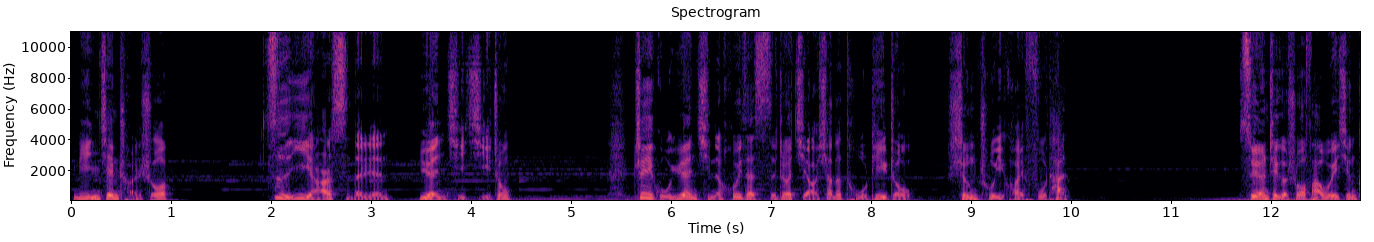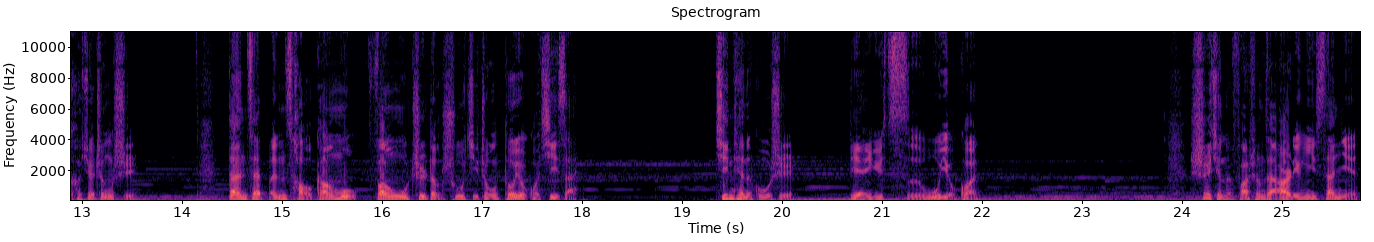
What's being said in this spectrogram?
民间传说，自缢而死的人怨气极重。这股怨气呢，会在死者脚下的土地中生出一块夫炭。虽然这个说法未经科学证实，但在《本草纲目》《方物志》等书籍中都有过记载。今天的故事便与此物有关。事情呢，发生在二零一三年，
